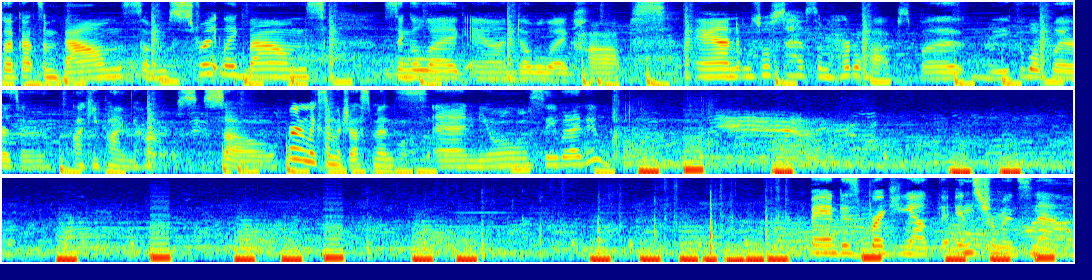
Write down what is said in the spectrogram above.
So I've got some bounds, some straight leg bounds, single leg and double leg hops. And I'm supposed to have some hurdle hops, but the football players are occupying the hurdles. So we're gonna make some adjustments and you'll see what I do. Band is breaking out the instruments now,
